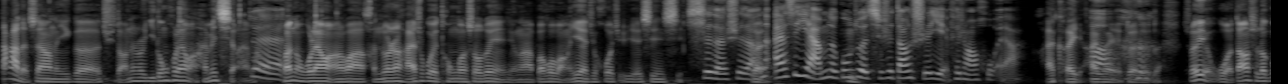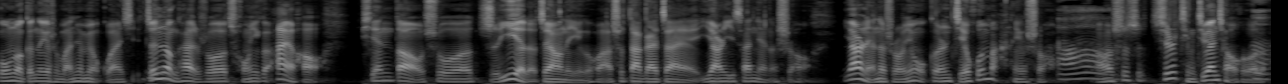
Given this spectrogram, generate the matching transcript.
大的这样的一个渠道，那时候移动互联网还没起来嘛。对，传统互联网的话，很多人还是会通过搜索引擎啊，包括网页去获取一些信息。是的，是的。那 SEM 的工作其实当时也非常火呀。还可以，还可以。对对对。所以我当时的工作跟那个是完全没有关系。真正开始说从一个爱好偏到说职业的这样的一个话，是大概在一二一三年的时候。一二年的时候，因为我个人结婚嘛，那个时候，然后是是其实挺机缘巧合的。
